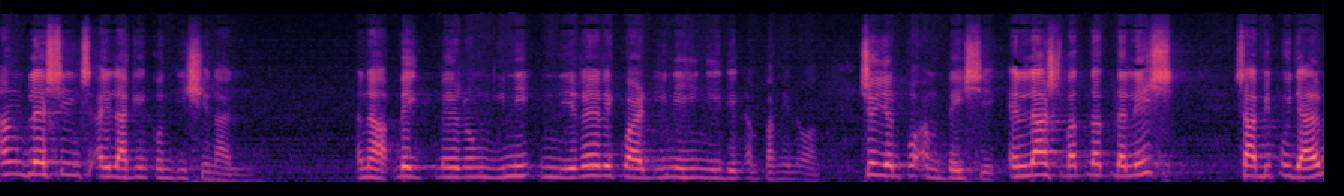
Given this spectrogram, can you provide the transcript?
Ang blessings ay laging conditional. Ano, may merong nire-required, hinihingi din ang Panginoon. So yan po ang basic. And last but not the least, sabi po diyan,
